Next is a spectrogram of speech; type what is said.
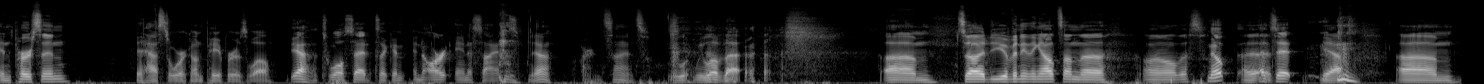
in person, it has to work on paper as well. Yeah, that's well said. It's like an, an art and a science. Yeah, art and science. We, we love that. Um, so, do you have anything else on the on all this? nope, I- I- that's it. yeah. Um,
